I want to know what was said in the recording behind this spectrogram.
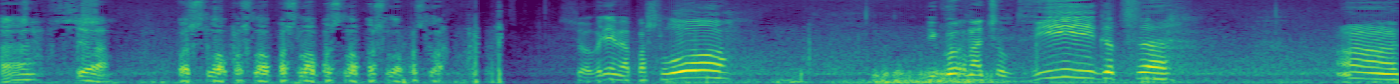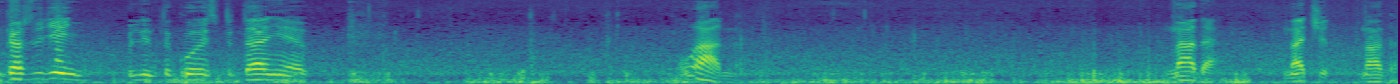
а, все. Пошло, пошло, пошло, пошло, пошло, пошло. Все, время пошло. Егор начал двигаться. А, каждый день, блин, такое испытание. Ладно. Надо. Значит, надо.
